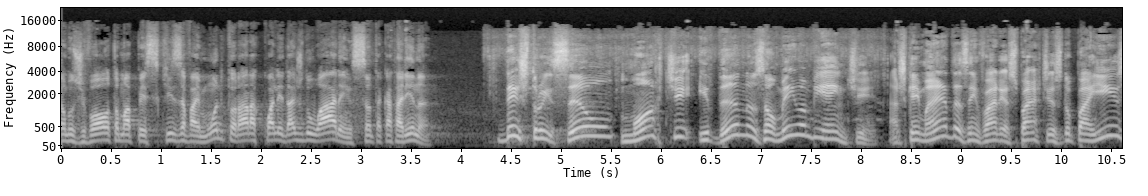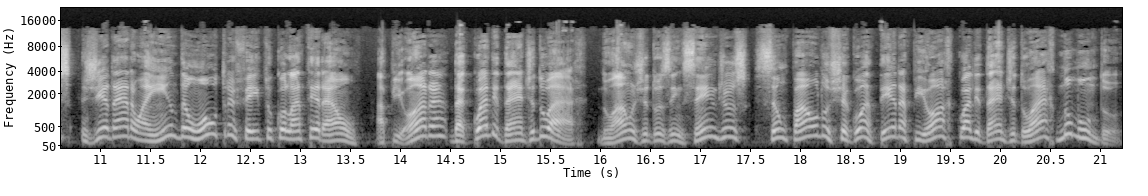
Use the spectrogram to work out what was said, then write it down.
Estamos de volta. Uma pesquisa vai monitorar a qualidade do ar em Santa Catarina. Destruição, morte e danos ao meio ambiente. As queimadas em várias partes do país geraram ainda um outro efeito colateral: a piora da qualidade do ar. No auge dos incêndios, São Paulo chegou a ter a pior qualidade do ar no mundo.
